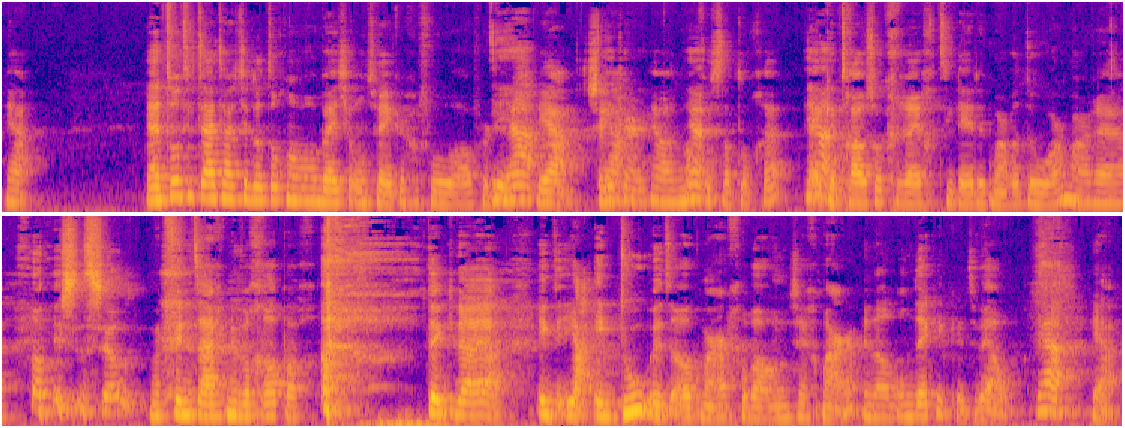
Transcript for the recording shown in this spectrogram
Ja. En tot die tijd had je er toch nog wel een beetje onzeker gevoel over. Dus. Ja, ja, zeker. Ja, ja wat maf Ja. is dat toch, hè? Ja. Ik heb trouwens ook geregeld het idee dat ik maar wat doe, hoor. Maar, Oh, is het zo? maar ik vind het eigenlijk nu wel grappig. ik denk, nou ja ik, ja, ik doe het ook maar gewoon, zeg maar. En dan ontdek ik het wel. Ja, Ja,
